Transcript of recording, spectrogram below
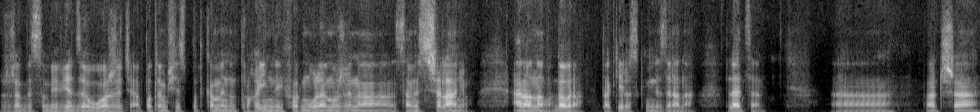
żeby sobie wiedzę ułożyć, a potem się spotkamy na trochę innej formule, może na samym strzelaniu. A no, no, dobra, takie rozkminy z rana. Lecę. Eee, patrzę.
